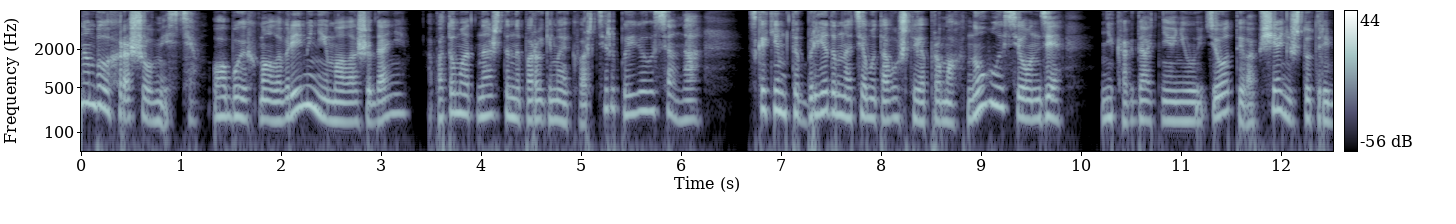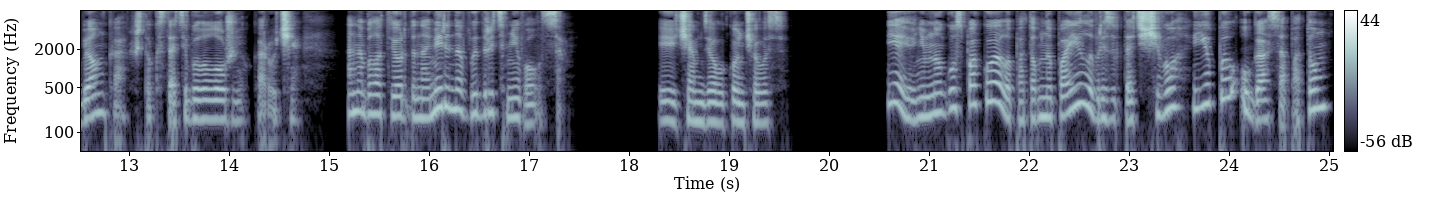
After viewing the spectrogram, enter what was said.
Нам было хорошо вместе. У обоих мало времени и мало ожиданий. А потом однажды на пороге моей квартиры появилась она с каким-то бредом на тему того, что я промахнулась, и он где никогда от нее не уйдет, и вообще они ждут ребенка, что, кстати, было ложью. Короче, она была твердо намерена выдрать мне волосы. И чем дело кончилось? Я ее немного успокоила, потом напоила, в результате чего ее пыл угас, а потом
